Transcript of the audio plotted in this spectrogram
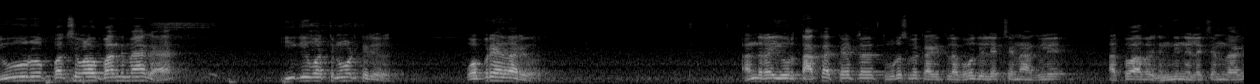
ಇವರು ಪಕ್ಷ ಒಳಗೆ ಬಂದ ಮ್ಯಾಗ ಈಗ ಇವತ್ತು ನೋಡ್ತೀರಿ ಒಬ್ಬರೇ ಅದಾರ ಇವರು. ಅಂದ್ರೆ ಇವ್ರ ತಾಕ ಎಷ್ಟ್ ತೋರಿಸ್ಬೇಕಾಗಿತ್ತಲ್ಲ, ಹೋದ ಎಲೆಕ್ಷನ್ ಆಗಲಿ, ಅಥವಾ ಅದ್ರ ಹಿಂದಿನ ಎಲೆಕ್ಷನ್ದಾಗ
